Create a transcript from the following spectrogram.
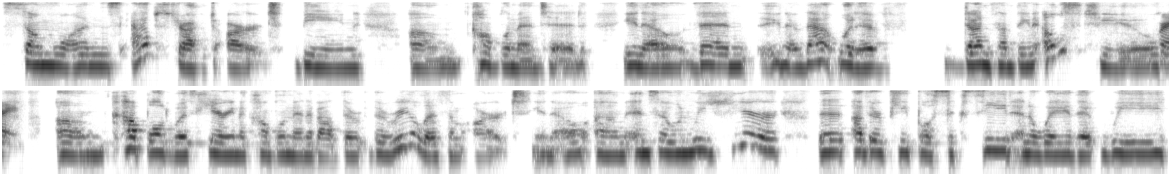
someone's abstract art being um, complimented you know then you know that would have done something else to you right. um, coupled with hearing a compliment about the, the realism art you know. Um, and so when we hear that other people succeed in a way that we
